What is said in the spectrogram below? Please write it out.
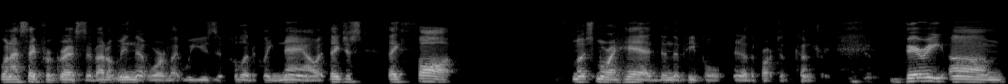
When I say progressive, I don't mean that word like we use it politically now. They just they thought much more ahead than the people in other parts of the country. Very, um,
